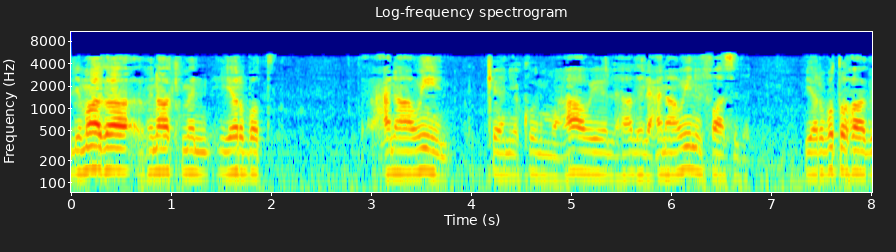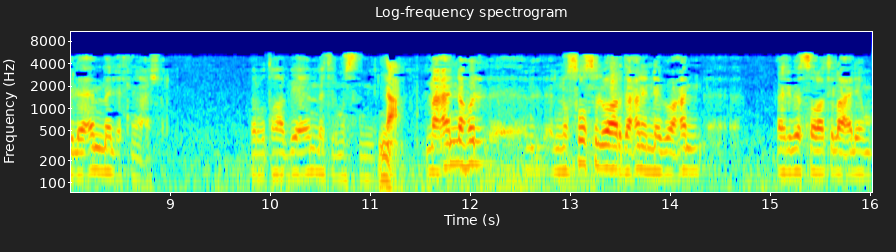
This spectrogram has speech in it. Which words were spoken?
لماذا هناك من يربط عناوين كأن يكون معاوية هذه العناوين الفاسدة يربطها بالأئمة الاثنى عشر يربطها بأئمة المسلمين. نعم. مع أنه النصوص الواردة عن النبي وعن أهل البيت صلى الله عليهم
